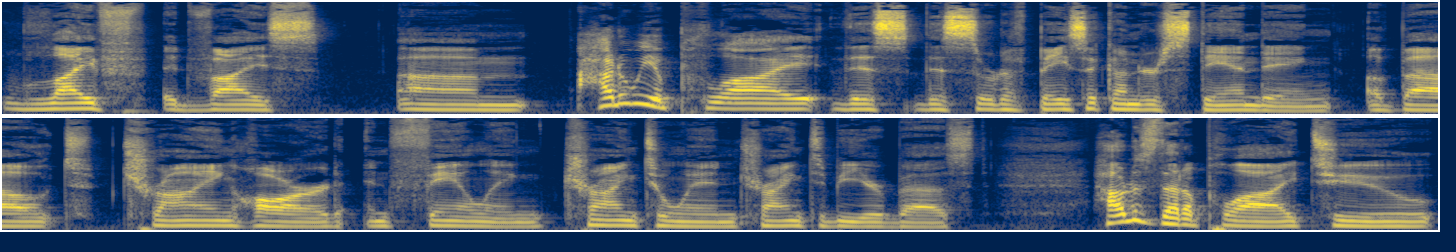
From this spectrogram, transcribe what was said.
life advice um how do we apply this this sort of basic understanding about trying hard and failing, trying to win, trying to be your best? How does that apply to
